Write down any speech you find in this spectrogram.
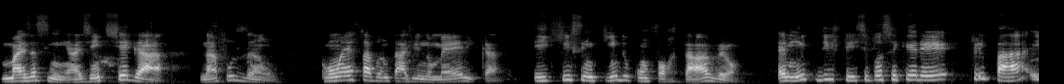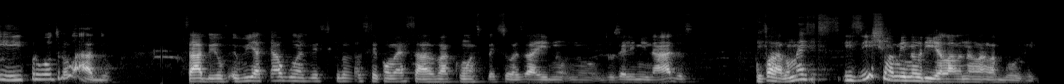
mas assim, a gente chegar na fusão com essa vantagem numérica e se sentindo confortável, é muito difícil você querer flipar e ir para o outro lado. Sabe, eu, eu, vi até algumas vezes que você conversava com as pessoas aí no, no, dos eliminados e falava, mas existe uma minoria lá na Labuse.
